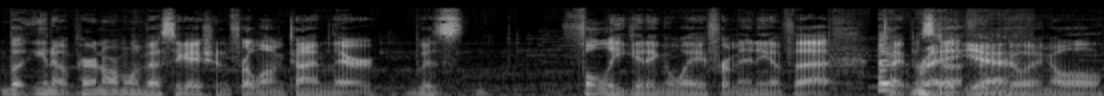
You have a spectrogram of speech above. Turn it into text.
But you know, paranormal investigation for a long time there was fully getting away from any of that Uh, type of right, stuff yeah. and going all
